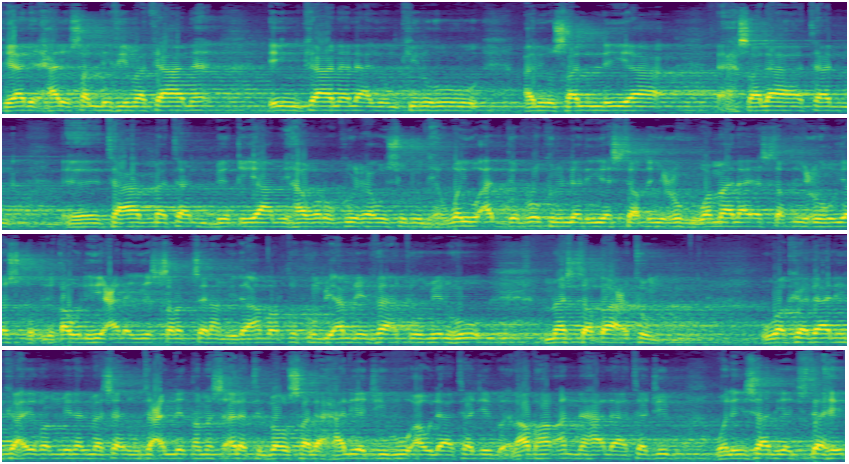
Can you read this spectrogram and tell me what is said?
في هذه الحال يصلي في مكانه إن كان لا يمكنه أن يصلي صلاة آه، تامة بقيامها وركوعها وسجودها ويؤدي الركن الذي يستطيعه وما لا يستطيعه يسقط لقوله عليه الصلاة والسلام إذا أمرتكم بأمر فأتوا منه ما استطعتم. وكذلك أيضا من المسائل المتعلقة مسألة البوصلة هل يجب أو لا تجب؟ الأظهر أنها لا تجب والإنسان يجتهد.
